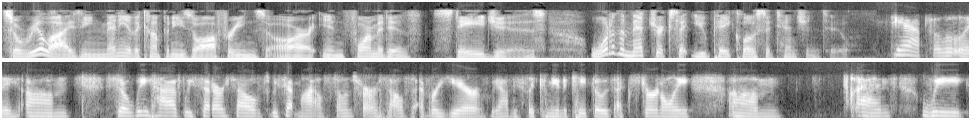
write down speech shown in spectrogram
So, realizing many of the company's offerings are in formative stages, what are the metrics that you pay close attention to? Yeah, absolutely. Um, so we have we set ourselves we set milestones for ourselves every year. We obviously communicate those externally, um, and we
